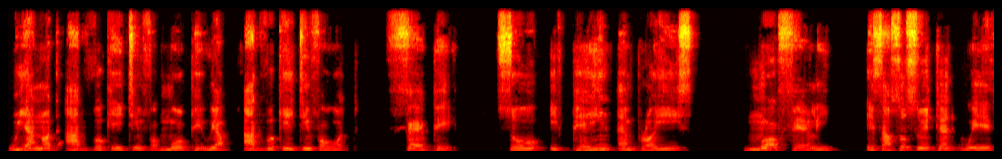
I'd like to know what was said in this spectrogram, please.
we are not advocating for more pay. We are advocating for what? Fair pay. So if paying employees more fairly is associated with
